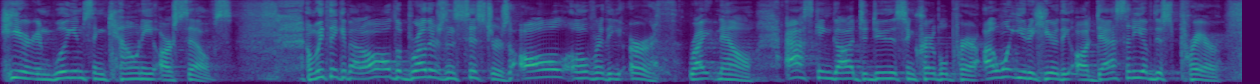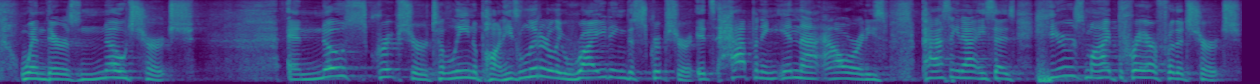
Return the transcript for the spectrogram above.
here in Williamson County ourselves. And we think about all the brothers and sisters all over the earth right now asking God to do this incredible prayer. I want you to hear the audacity of this prayer when there's no church and no scripture to lean upon. He's literally writing the scripture. It's happening in that hour, and he's passing it out. He says, Here's my prayer for the church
